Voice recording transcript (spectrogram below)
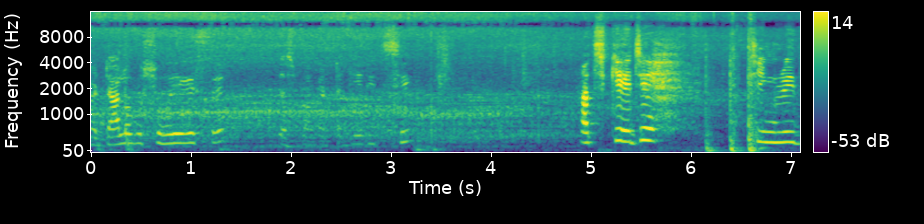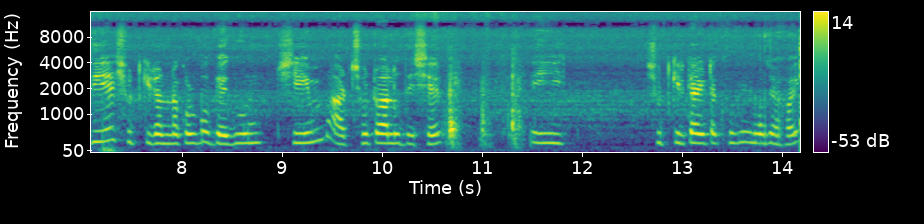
আর ডাল অবশ্য হয়ে গেছে বাগারটা দিয়ে দিচ্ছি। আজকে যে চিংড়ি দিয়ে শুটকি রান্না করব, বেগুন, শিম আর ছোট আলু দেশের এই শুটকির কারিটা খুবই মজা হয়।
